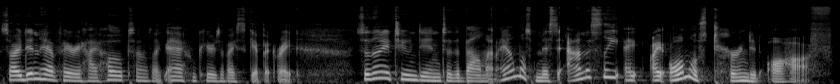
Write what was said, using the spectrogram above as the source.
So I didn't have very high hopes. I was like, eh, who cares if I skip it, right? So then I tuned into the Belmont. I almost missed it. Honestly, I, I almost turned it off.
